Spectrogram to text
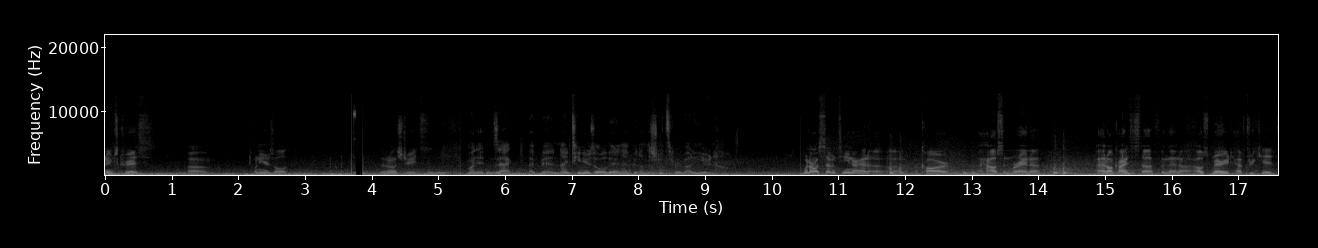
name's Chris. Um, 20 years old. Living on the streets. My name is Zach. I've been 19 years old and I've been on the streets for about a year now. When I was 17, I had a, a, a car, a house in Marana. I had all kinds of stuff, and then uh, I was married, have three kids.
